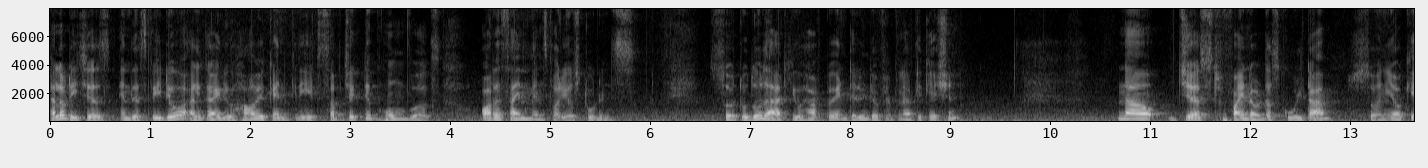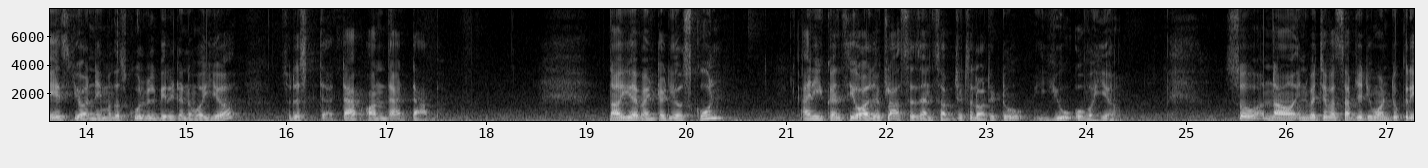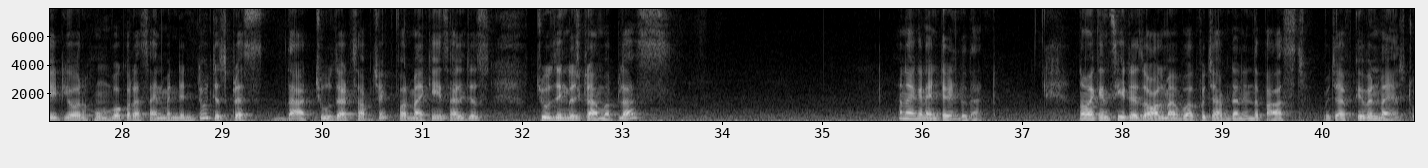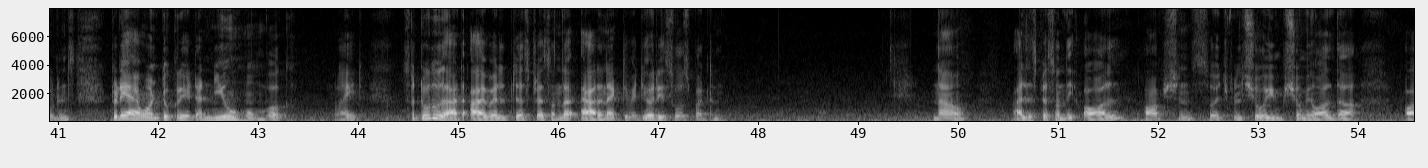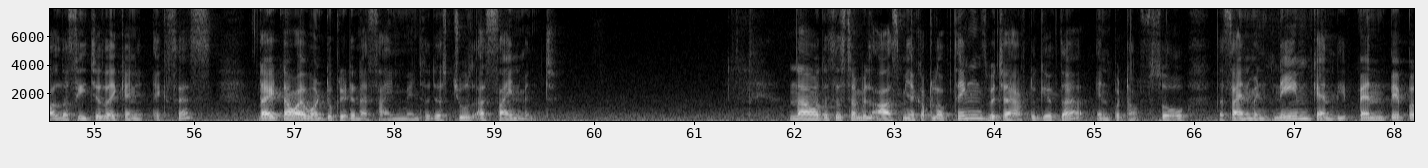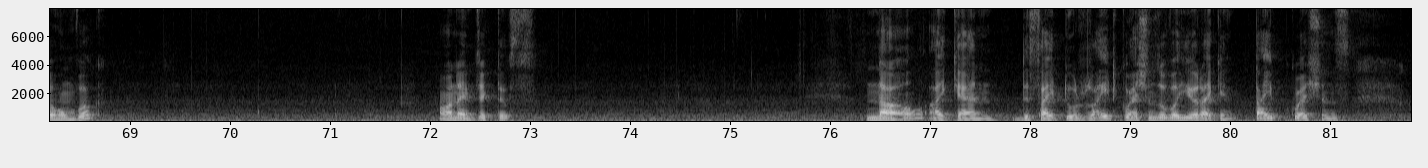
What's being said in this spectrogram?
Hello teachers, in this video I'll guide you how you can create subjective homeworks or assignments for your students. So to do that you have to enter into your Fliplearn application. Now just find out the school tab. So in your case your name of the school will be written over here. So just tap on that tab. Now you have entered your school and you can see all your classes and subjects allotted to you over here. So now in whichever subject you want to create your homework or assignment into, just press that, choose that subject. For my case, I'll just choose English Grammar Plus and I can enter into that. Now I can see it is all my work which I have done in the past, which I've given my students. Today I want to create a new homework, right? So to do that, I will just press on the add an activity or resource button. Now I'll just press on the all options. So it will show you show me all the all the features I can access. Right now I want to create an assignment. So just choose assignment. Now the system will ask me a couple of things which I have to give the input of. So the assignment name can be pen, paper, homework on adjectives. Now I can decide to write questions over here. I can type questions,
